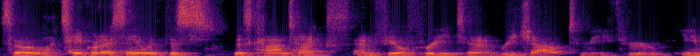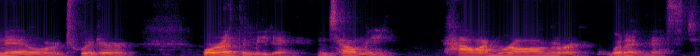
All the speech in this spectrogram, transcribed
So take what I say with this, this context and feel free to reach out to me through email or Twitter or at the meeting and tell me how I'm wrong or what I missed.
